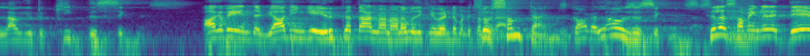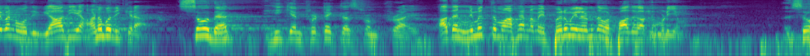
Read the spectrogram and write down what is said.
allow you to keep this sickness. ஆகவே இந்த வியாதி இங்கே இருக்கத்தான் நான் அனுமதிக்க வேண்டும் என்று So சொல்கிறார் sometimes God allows a sickness சில சமயங்களில் தேவன் ஒரு வியாதியை அனுமதிக்கிறார் so that He can protect us from pride. அதன் நிமித்தமாக நம்மை பெருமையிலிருந்து அவர் பாதுகாக்க முடியும் So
